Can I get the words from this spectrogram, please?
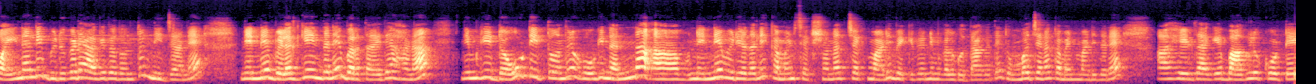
ಫೈನಲಿ ಬಿಡುಗಡೆ ಆಗಿರೋದಂತೂ ನಿಜಾನೇ. ನಿನ್ನೆ ಬೆಳಗ್ಗೆಯಿಂದನೇ ಬರ್ತಾ ಇದೆ ಹಣ. ನಿಮಗೆ ಡೌಟ್ ಇತ್ತು ಅಂದರೆ ಹೋಗಿ ನನ್ನ ನಿನ್ನೆ ವಿಡಿಯೋದಲ್ಲಿ ಕಮೆಂಟ್ ಸೆಕ್ಷನ್ನ ಚೆಕ್ ಮಾಡಿ. ಬೇಕಿದ್ರೆ ನಿಮ್ಗೆ ಅಲ್ಲಿ ಗೊತ್ತಾಗುತ್ತೆ. ತುಂಬ ಜನ ಕಮೆಂಟ್ ಮಾಡಿದ್ದಾರೆ. ಹೇಳ್ದಾಗೆ ಬಾಗಲಕೋಟೆ,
